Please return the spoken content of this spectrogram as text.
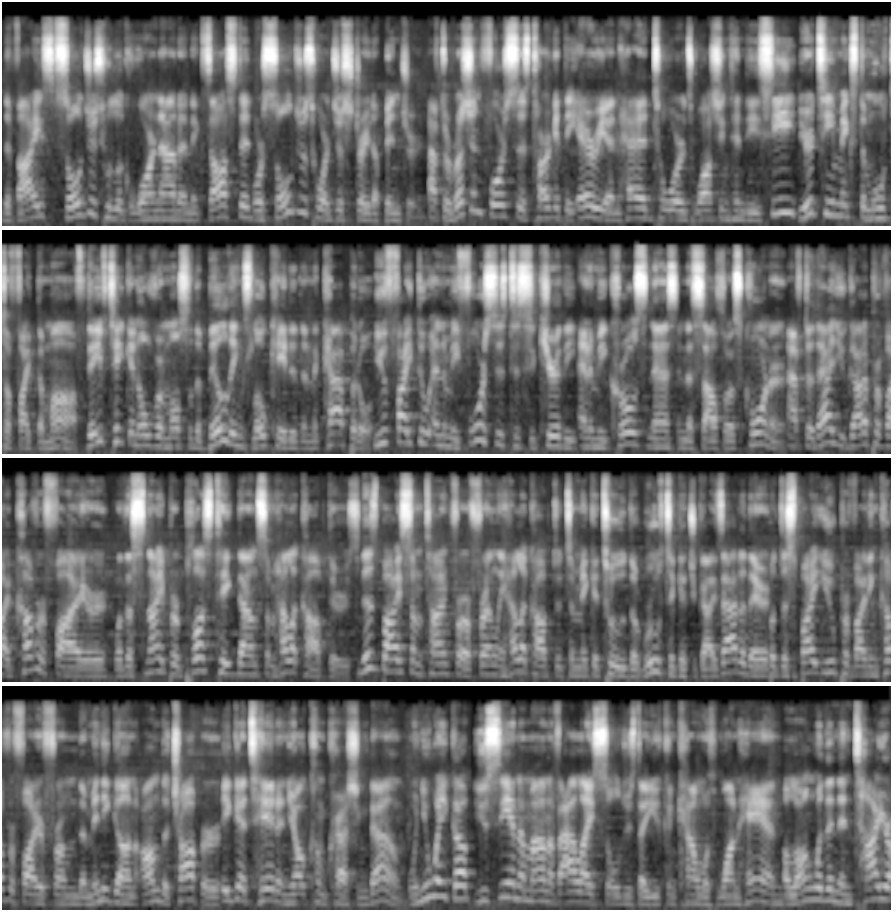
device, soldiers who look worn out and exhausted, or soldiers who are just straight up injured. After Russian forces target the area and head towards Washington DC, your team makes the move to fight them off. They've taken over most of the buildings located in the capital. You fight through enemy forces to secure the enemy crow's nest in the southwest corner. After that, you gotta provide cover fire with a sniper plus take down some helicopters. This buys some time for a friendly helicopter to make it to the roof to get you guys out of there, but despite you providing cover fire from the minigun on the chopper, it gets hit and y'all come crashing down. When you wake up, you see an amount of ally soldiers that you can count with one hand, along with an entire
